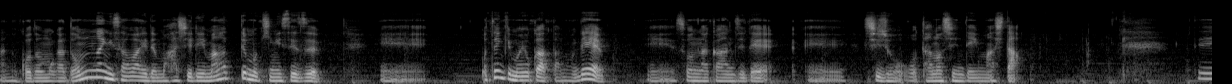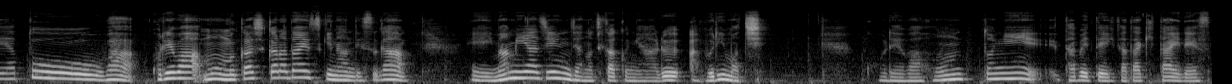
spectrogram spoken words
あの子供がどんなに騒いでも走り回っても気にせず、えー、お天気も良かったので、えー、そんな感じで、えー、市場を楽しんでいました。であとはこれはもう昔から大好きなんですが、えー、今宮神社の近くにある炙り餅これは本当に食べていただきたいです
